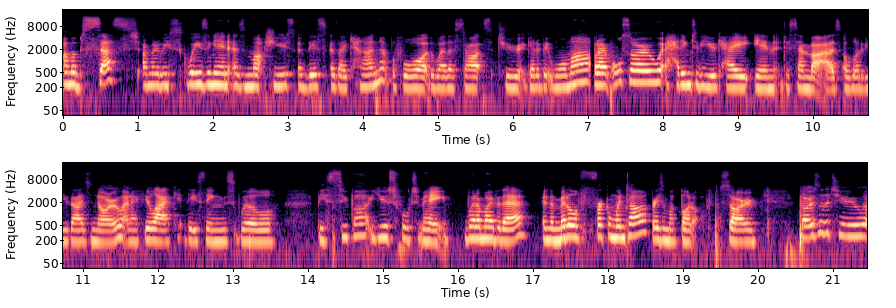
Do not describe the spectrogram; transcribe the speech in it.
I'm obsessed. I'm going to be squeezing in as much use of this as I can before the weather starts to get a bit warmer. But I'm also heading to the UK in December as a lot of you guys know and I feel like these things will be super useful to me when I'm over there in the middle of freaking winter freezing my butt off. So those are the two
